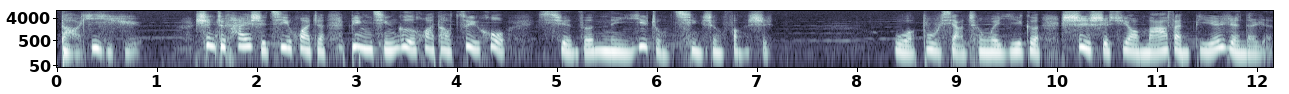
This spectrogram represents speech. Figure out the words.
到抑郁。甚至开始计划着病情恶化到最后选择哪一种轻生方式。我不想成为一个事事需要麻烦别人的人，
